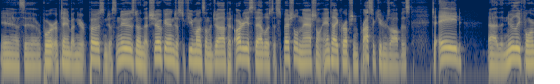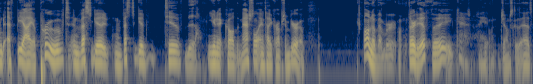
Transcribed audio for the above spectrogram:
Yeah, it's a report obtained by New York Post and Just News noted that Shokin, just a few months on the job, had already established a special national anti corruption prosecutor's office to aid uh, the newly formed FBI approved investigative, investigative unit called the National Anti Corruption Bureau. On November 30th, the gosh, I hate when it jumps because it adds.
